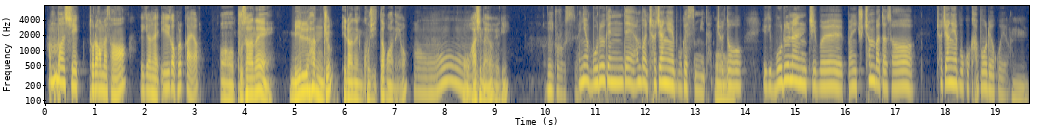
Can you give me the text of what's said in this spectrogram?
한 번씩 돌아가면서 의견을 읽어볼까요? 어, 부산에 밀한줌이라는 곳이 있다고 하네요. 오, 어, 아시나요 여기? 음, 모르겠어요. 아니요, 모르겠는데 한번 저장해 보겠습니다. 저도 여기 모르는 집을 많이 추천받아서 저장해 보고 가보려고요. 음.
